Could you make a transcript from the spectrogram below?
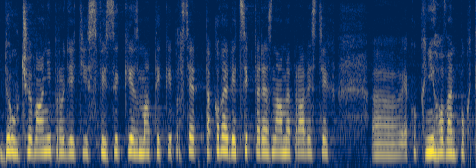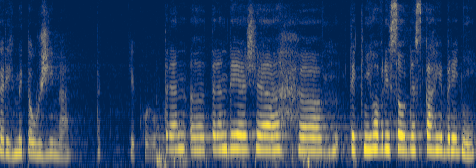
doučování pro děti z fyziky, z matiky, prostě takové věci, které známe právě z těch uh, jako knihoven, po kterých my toužíme. Tak děkuju. Trend, eh, trend je, že uh, ty knihovny jsou dneska hybridní.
